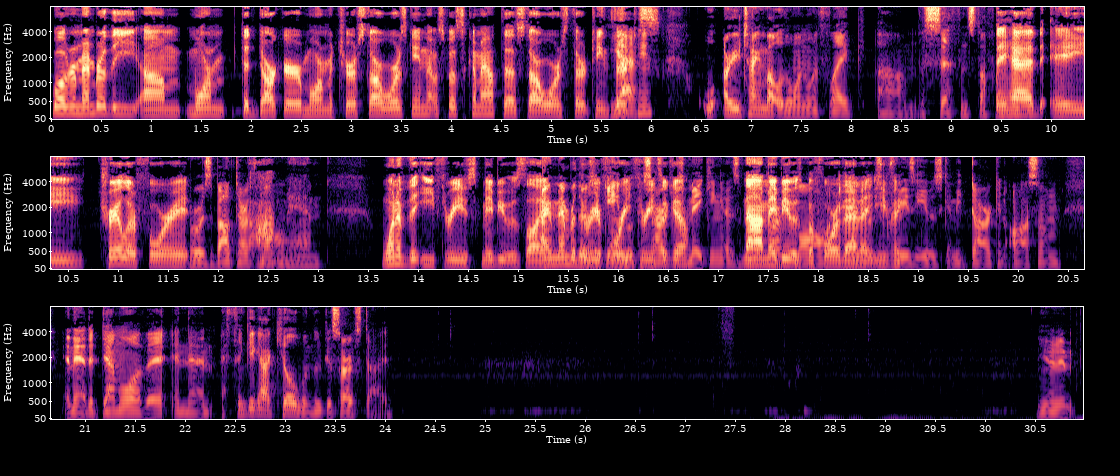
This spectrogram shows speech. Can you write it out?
Well, remember the um more the darker, more mature Star Wars game that was supposed to come out, the Star Wars thirteen thirteen. Yes. Are you talking about the one with like um, the Sith and stuff? They like that? had a trailer for it. or it was about Darth Oh Maul. man, one of the E3s. Maybe it was like I remember there was three a or game four LucasArts E3s ago. was making. Was Nah, maybe it was Maul, before that, It was even- crazy. It was gonna be dark and awesome, and they had a demo of it, and then I think it got killed when LucasArts died. You know what I mean?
